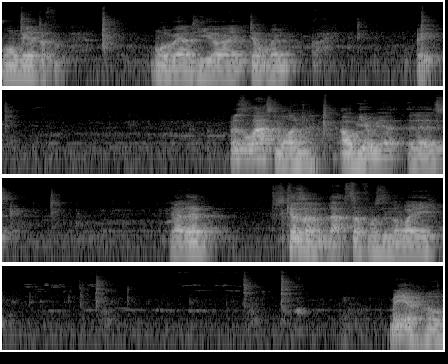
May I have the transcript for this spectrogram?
more we have to, more around here. I don't remember. Wait. Where's the last one? Oh, here we are. It is. Yeah, that just because of that stuff was in the way. Oh.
